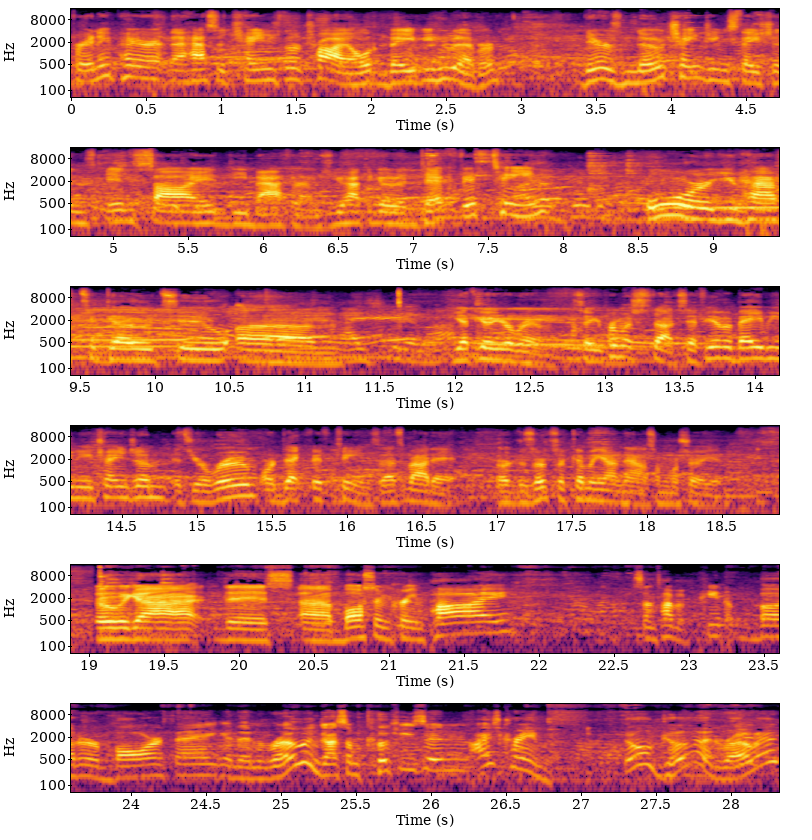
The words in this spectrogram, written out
for any parent that has to change their child, baby, whoever, there's no changing stations inside the bathrooms. You have to go to deck 15 or you have to go to, um, you have to go to your room. So you're pretty much stuck. So if you have a baby and you change them, it's your room or deck 15. So that's about it. Our desserts are coming out now, so I'm gonna show you. So we got this uh, Boston cream pie, some type of peanut butter bar thing, and then Rowan got some cookies and ice cream. Feeling good, Rowan.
